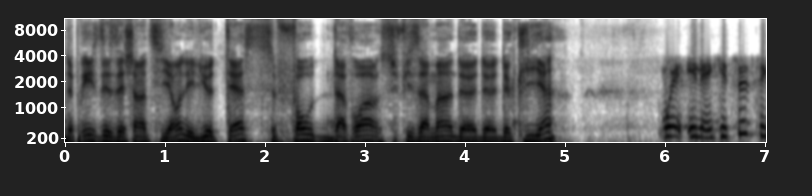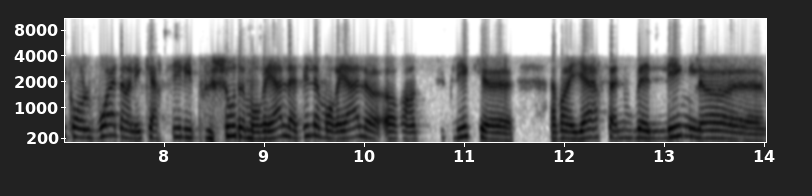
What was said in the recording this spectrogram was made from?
de prise des échantillons, les lieux de test, faute d'avoir suffisamment de, de, clients. Oui, et l'inquiétude, c'est qu'on le voit dans les quartiers les plus chauds de Montréal. La ville de Montréal a, rendu public avant hier sa nouvelle ligne, là, euh,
